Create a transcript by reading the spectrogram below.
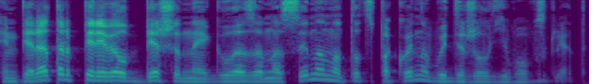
Император перевел бешеные глаза на сына, но тот спокойно выдержал его взгляд.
